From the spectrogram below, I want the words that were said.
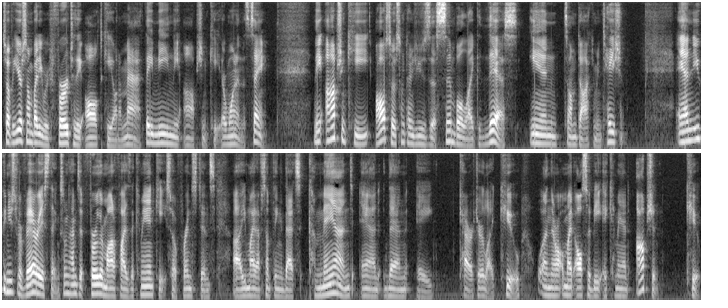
So if you hear somebody refer to the Alt key on a Mac, they mean the Option key. They're one and the same. The Option key also sometimes uses a symbol like this in some documentation. And you can use it for various things. Sometimes it further modifies the command key. So for instance, uh, you might have something that's command and then a character like Q, and there might also be a command option Q.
